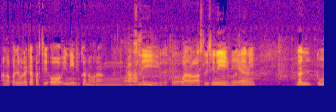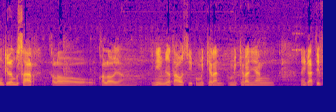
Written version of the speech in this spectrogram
anggapannya mereka pasti oh ini bukan orang, Orang asli, asli, gitu. asli sini berarti Iya. ini dan kemungkinan besar kalau kalau yang ini nggak tahu sih pemikiran pemikiran yang negatif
